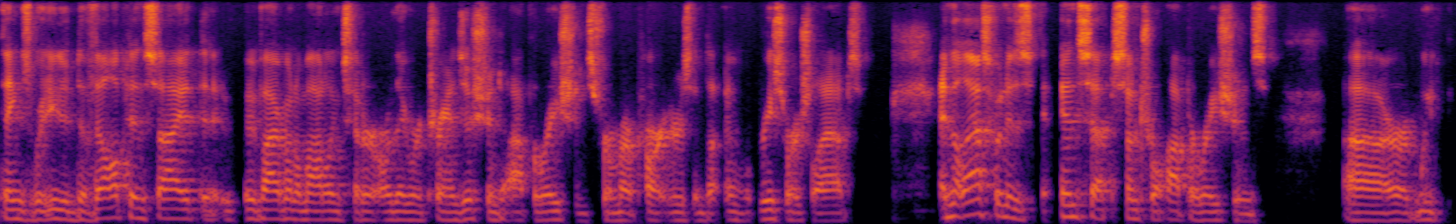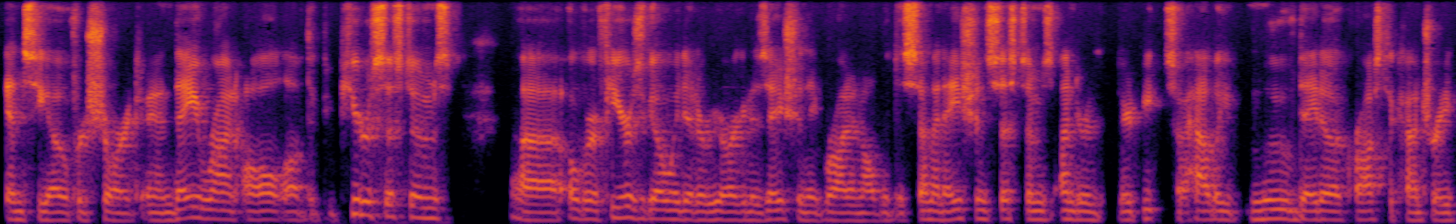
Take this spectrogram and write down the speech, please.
things were either developed inside the environmental modeling center or they were transitioned to operations from our partners the research labs. And the last one is NCEP Central Operations, uh, or NCO for short, and they run all of the computer systems. Uh, over a few years ago, we did a reorganization. They brought in all the dissemination systems under their, so how we move data across the country.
